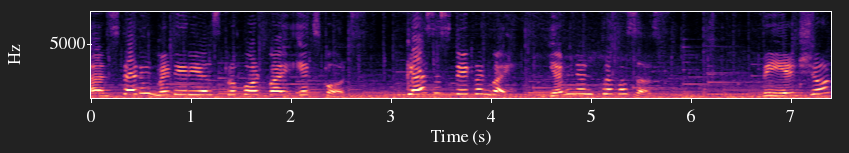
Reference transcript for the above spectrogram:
and study materials prepared by experts. Classes taken by eminent professors. We ensure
